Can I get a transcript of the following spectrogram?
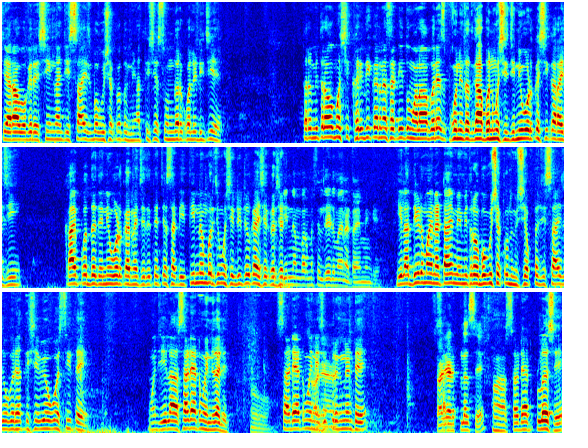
चेहरा वगैरे शिंगांची साईज बघू शकता तुम्ही अतिशय सुंदर क्वालिटीची आहे. तर मित्रांनो म्हशी खरेदी करण्यासाठी तुम्हाला बरेच फोन येतात गाभण म्हशीची निवड कशी करायची? काय पद्धती निवड करण्याची? ते त्याच्यासाठी तीन नंबरची म्हशी डिटेल काय शेखर शेठ? तीन नंबर मशीन दीड महिना टायमिंग आहे. हिला दीड महिना टाईम आहे मित्र बघू शकता तुम्ही शेपटाची साईज वगैरे अतिशय व्यवस्थित आहे. म्हणजे हिला साडेआठ महिने झालेत. हो. साडेआठ महिन्याची. प्रेग्नंट आहे. साडेआठ प्लस आहे. हां साडेआठ प्लस आहे.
